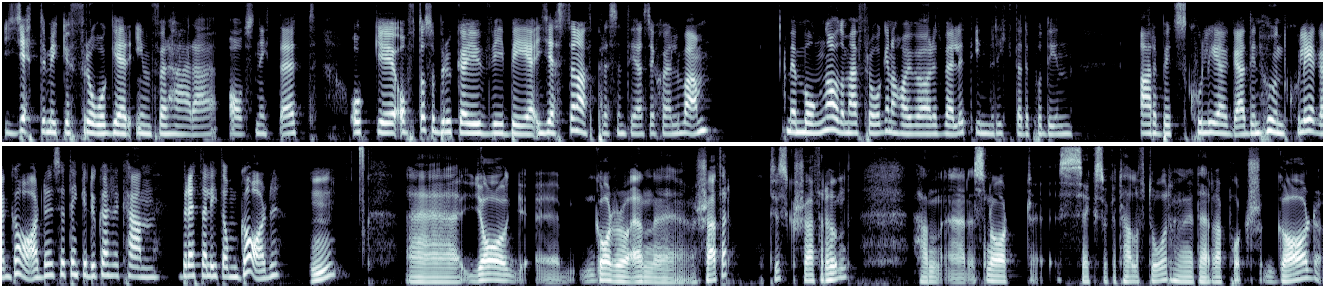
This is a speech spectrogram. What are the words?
jättemycket frågor inför det här äh, avsnittet. Och eh, ofta så brukar ju vi be gästerna att presentera sig själva. Men många av de här frågorna har ju varit väldigt inriktade på din arbetskollega, din hundkollega Gard. Så jag tänker du kanske kan berätta lite om Gard. Mm. Eh, jag eh, gav då en eh, schäfer, tysk schäferhund. Han är snart sex och ett halvt år. Han heter Rapports Gard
